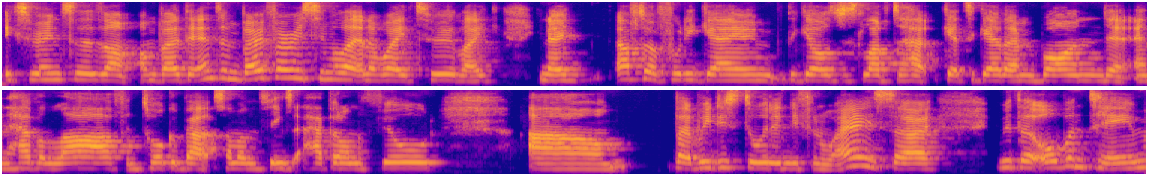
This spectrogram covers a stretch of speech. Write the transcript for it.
experiences on, on both ends, and both very similar in a way too. Like, you know, after a footy game, the girls just love to get together and bond and, and, have a laugh and talk about some of the things that happen on the field. Um, but we just do it in different ways. So with the Auburn team,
